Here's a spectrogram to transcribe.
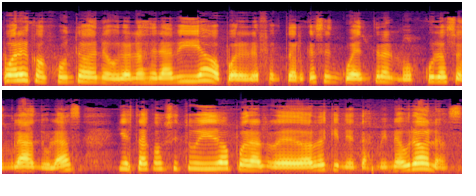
por el conjunto de neuronas de la vía o por el efector que se encuentra en músculos o en glándulas y está constituido por alrededor de 500.000 neuronas.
